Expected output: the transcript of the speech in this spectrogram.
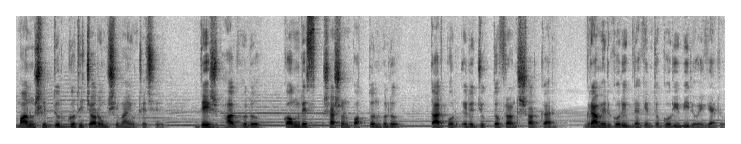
মানুষের দুর্গতি চরম সীমায় উঠেছে। দেশ ভাগ হলো, কংগ্রেস শাসন পত্তন হলো, তারপর এর যুক্তফ্রন্ট সরকার, গ্রামের গরিবরা কিন্তু গরিবই রয়ে গেল।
